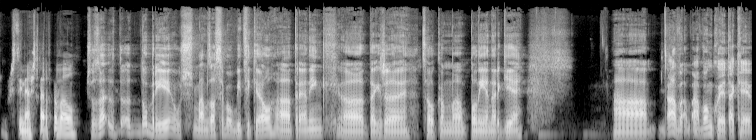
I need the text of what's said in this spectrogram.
Už si naštartoval? Čo za, do, dobrý, už mám za sebou bicykel a tréning, uh, takže celkom plný energie. A, a, a vonku je také,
